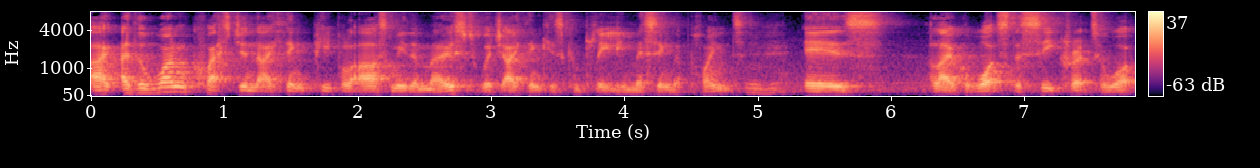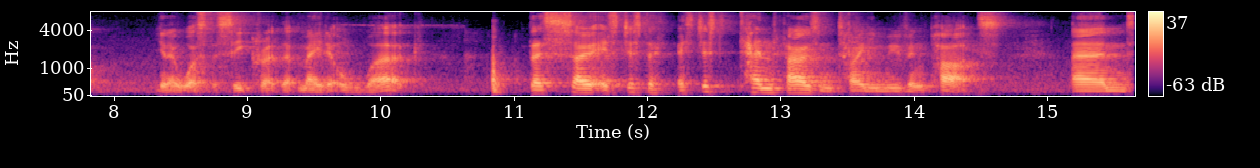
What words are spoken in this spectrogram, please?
I, the one question that I think people ask me the most, which I think is completely missing the point, mm-hmm. is like, what's the secret to what, you know, what's the secret that made it all work? There's so it's just a, it's just ten thousand tiny moving parts, and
